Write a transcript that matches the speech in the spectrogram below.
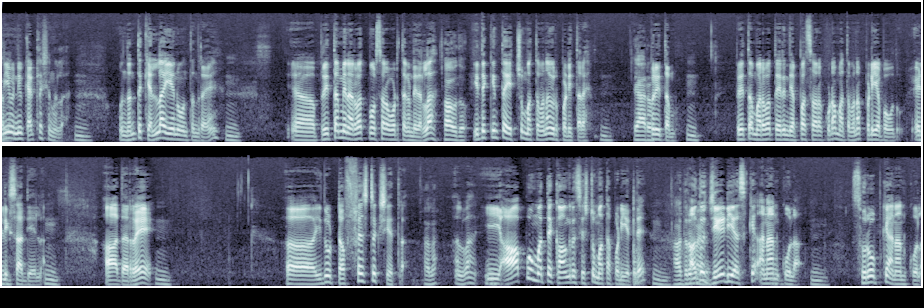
ನೀವು ನೀವು ಕ್ಯಾಲ್ಕುಲೇಷನ್ ಅಲ್ಲ. ಒಂದ್ ಹಂತಕ್ಕೆಲ್ಲ ಏನು ಅಂತಂದ್ರೆ ಪ್ರೀತಮ್ ಏನ್ ಅರವತ್ಮೂರು ಸಾವಿರ ಓಟ್ ತಗೊಂಡಿದಾರಲ್ಲ? ಹೌದು. ಇದಕ್ಕಿಂತ ಹೆಚ್ಚು ಮತವನ್ನ ಇವ್ರು ಪಡಿತಾರೆ. ಯಾರು? ಪ್ರೀತಮ್. ಪ್ರೀತಮ್ ಅರವತ್ತೈದರಿಂದ ಎಪ್ಪತ್ತು ಸಾವಿರ ಕೂಡ ಮತವನ್ನ ಪಡೆಯಬಹುದು. ಹೇಳಲಿಕ್ಕೆ ಸಾಧ್ಯ ಇಲ್ಲ. ಆದರೆ ಇದು ಟಫೆಸ್ಟ್ ಕ್ಷೇತ್ರ. ಅಲ್ಲ? ಅಲ್ವಾ? ಈ ಆಪು ಮತ್ತೆ ಕಾಂಗ್ರೆಸ್ ಎಷ್ಟು ಮತ ಪಡೆಯುತ್ತೆ? ಅದು ಜೆ ಡಿ ಎಸ್ಗೆ ಅನಾನುಕೂಲ. ಸ್ವರೂಪ್ಗೆ ಅನಾನುಕೂಲ.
